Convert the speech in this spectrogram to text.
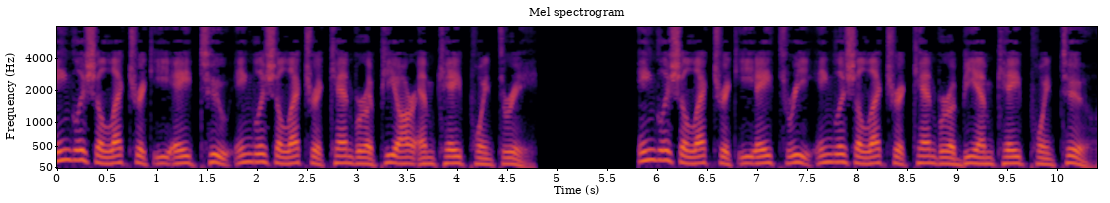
English Electric EA2 English Electric Canberra PRMK.3 English Electric EA3 English Electric Canberra BMK.2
